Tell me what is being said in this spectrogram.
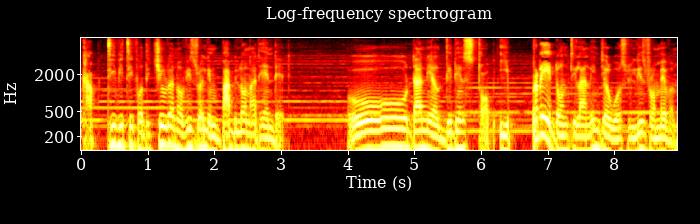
captivity for the children of Israel in Babylon had ended. Oh, Daniel didn't stop. He prayed until an angel was released from heaven.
